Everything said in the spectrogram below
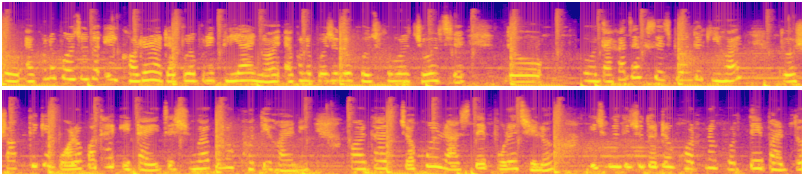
তো এখনও পর্যন্ত এই ঘটনাটা পুরোপুরি ক্লিয়ার নয়। এখনও পর্যন্ত খোঁজখবর চলছে। তো তো দেখা যাক শেষ পর্যন্ত কি হয়। তো সব থেকে বড় কথা এটাই যে সুগার কোনো ক্ষতি হয়নি। অর্থাৎ যখন রাস্তায় পড়েছিল, কিছু না কিছু তো একটা ঘটনা ঘটতেই পারতো।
